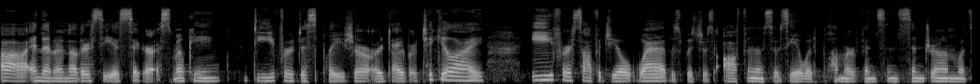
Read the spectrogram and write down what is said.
uh, and then another C is cigarette smoking, D for dysplasia or diverticuli, E for esophageal webs, which is often associated with Plummer-Vinson syndrome, which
